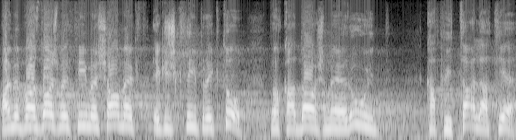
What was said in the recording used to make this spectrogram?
Ai me pas dash me kthi me shame, e kish kthi prej këtu. Po ka dash me e rujt kapital atje.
